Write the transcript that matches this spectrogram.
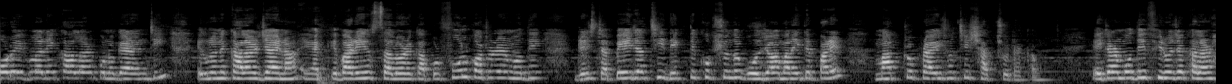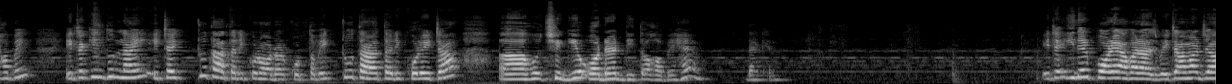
বড়, এগুলো নিয়ে কালার কোনো গ্যারান্টি এগুলো নিয়ে কালার যায় না। এবারে সালোয়ারের কাপড় ফুল কটনের মধ্যে ড্রেসটা পেয়ে যাচ্ছি। দেখতে খুব সুন্দর, গোল জামা বানাইতে পারেন। মাত্র প্রাইস হচ্ছে সাতশো টাকা। এটার মধ্যে ফিরোজা কালার হবে। এটা কিন্তু নাই, এটা একটু তাড়াতাড়ি করে অর্ডার করতে হবে। একটু তাড়াতাড়ি করে এটা হচ্ছে গিয়ে অর্ডার দিতে হবে হ্যাঁ? দেখেন। এটা ঈদের পরে আবার আসবে। এটা আমার যা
